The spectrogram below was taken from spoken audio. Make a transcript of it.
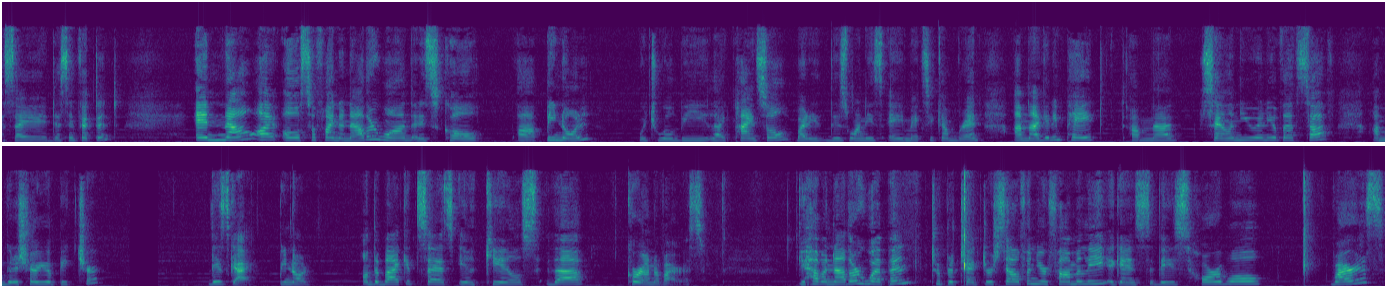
as a disinfectant. And now I also find another one that is called uh, Pinol which will be like pine sol but it, this one is a mexican brand. I'm not getting paid. I'm not selling you any of that stuff. I'm gonna show you a picture. This guy pinol on the back it says it kills the coronavirus. You have another weapon to protect yourself and your family against this horrible virus.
